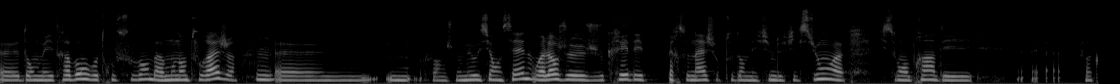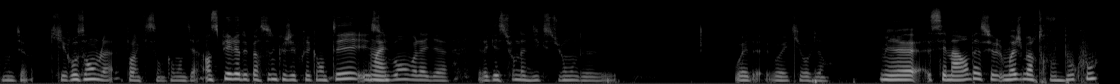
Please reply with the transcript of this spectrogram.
Euh, dans mes travaux, on retrouve souvent bah, mon entourage. Mm. Enfin, je me mets aussi en scène, ou alors je, crée des personnages, surtout dans mes films de fiction, qui sont empreints des enfin comment dire, qui ressemblent, enfin qui sont comment dire, inspirés de personnes que j'ai fréquentées. Et souvent, voilà, il y, a la question d'addiction, de, ouais, ouais, qui revient. Mais c'est marrant parce que moi, je me retrouve beaucoup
